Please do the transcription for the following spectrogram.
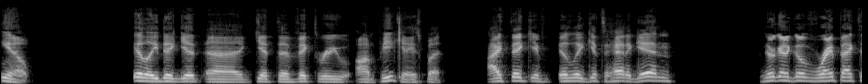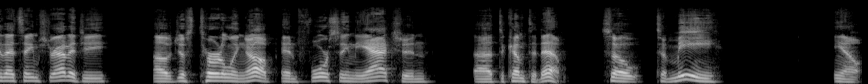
you know, Italy did get uh, get the victory on PKs. But I think if Italy gets ahead again, they're going to go right back to that same strategy of just turtling up and forcing the action uh, to come to them. So to me, you know,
